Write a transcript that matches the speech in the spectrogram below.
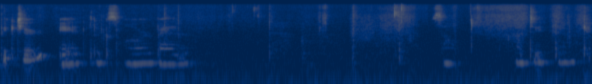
picture it looks more better. So, what do you think?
